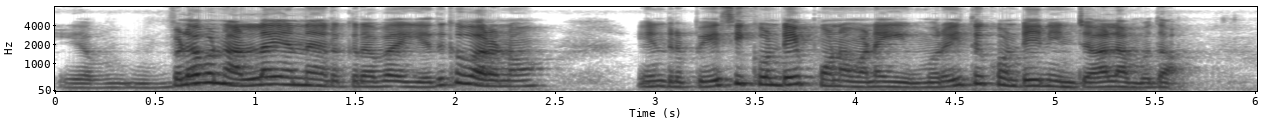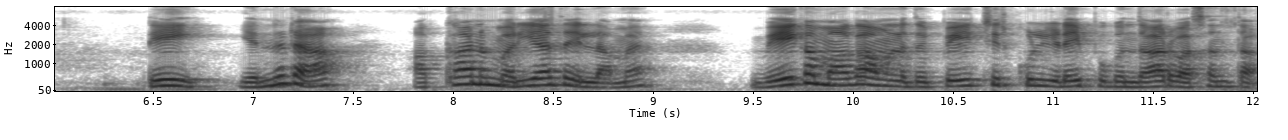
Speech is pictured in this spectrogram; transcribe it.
எவ்வளவு நல்ல எண்ணம் இருக்கிறவ எதுக்கு வரணும்? என்று பேசிக்கொண்டே போனவனை முறைத்து கொண்டே நின்றாள் அமுதா. டேய் என்னடா? அக்கானு மரியாதை இல்லாமல் வேகமாக அவனது பேச்சிற்குள் இடை புகுந்தார் வசந்தா.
